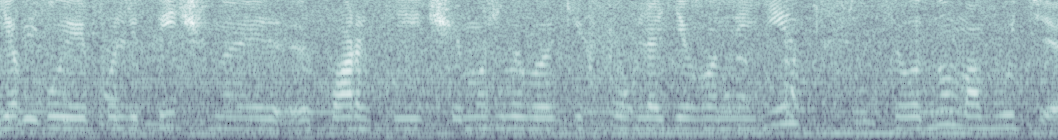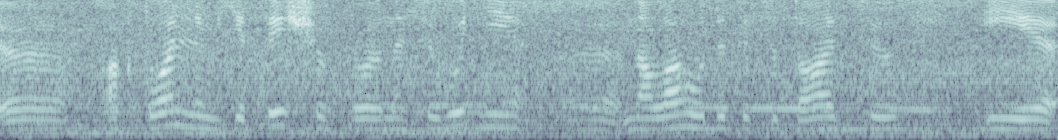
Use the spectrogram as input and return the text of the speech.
якої політичної е, партії чи можливо яких поглядів вони є, все одно, мабуть, е, актуальним є те, щоб на сьогодні е, налагодити ситуацію і е,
